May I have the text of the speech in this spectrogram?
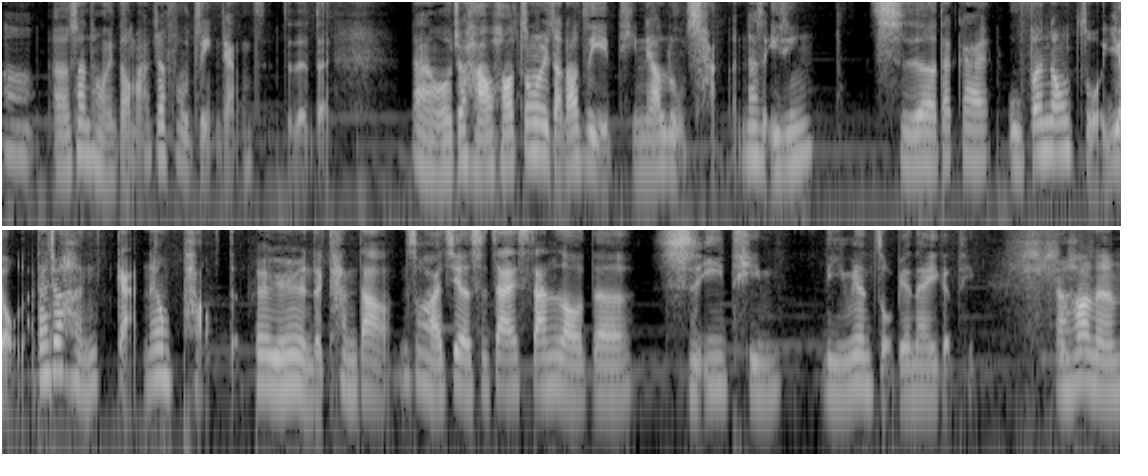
嗯，呃，算同一栋嘛，就附近这样子。对对对。但我就好好终于找到自己停要入场了，那是已经迟了大概五分钟左右了，但就很赶，那种跑的，就远远的看到，那时候我还记得是在三楼的十一厅里面左边那一个厅，然后呢。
